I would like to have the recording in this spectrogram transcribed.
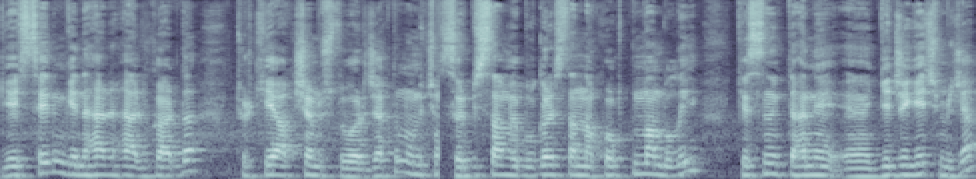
geçseydim gene her halükarda Türkiye'ye akşamüstü varacaktım. Onun için Sırbistan ve Bulgaristan'dan korktuğumdan dolayı kesinlikle hani e, gece geçmeyeceğim.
